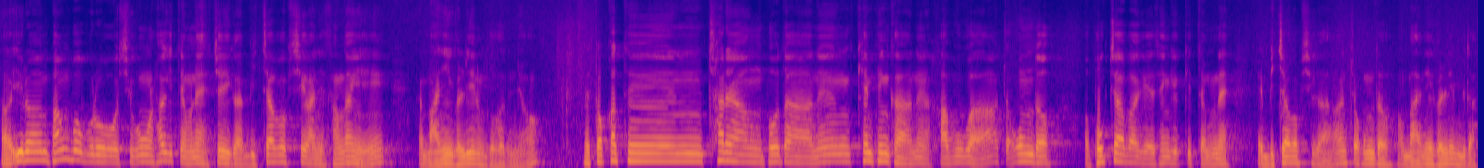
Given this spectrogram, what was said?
어, 이런 방법으로 시공을 하기 때문에 저희가 밑작업 시간이 상당히 많이 걸리는 거거든요. 똑같은 차량보다는 캠핑카는 하부가 조금 더 복잡하게 생겼기 때문에 밑작업 시간 조금 더 많이 걸립니다.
